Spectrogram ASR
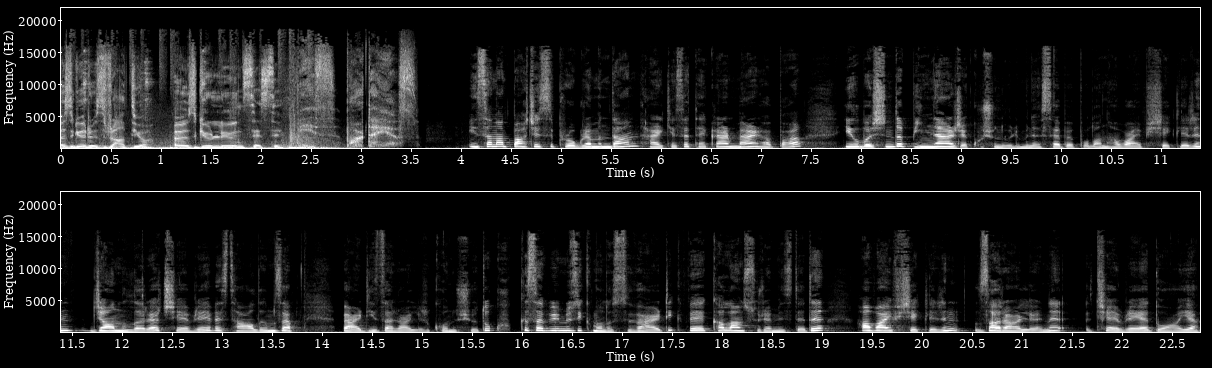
Özgürüz Radyo. Özgürlüğün sesi. Biz. İnsanat Bahçesi programından herkese tekrar merhaba. Yılbaşında binlerce kuşun ölümüne sebep olan havai fişeklerin canlılara, çevreye ve sağlığımıza verdiği zararları konuşuyorduk. Kısa bir müzik molası verdik ve kalan süremizde de havai fişeklerin zararlarını çevreye, doğaya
